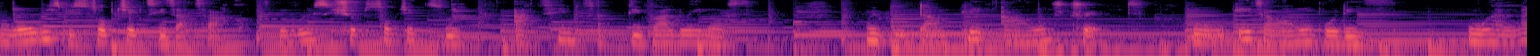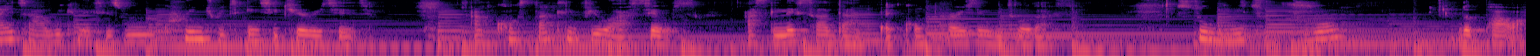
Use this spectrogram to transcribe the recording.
we will always be subject to his attack, we will always be subject to attempts at devaluing us we will downplay our own strength, we will hate our own bodies, we will highlight our weaknesses, we will cringe with insecurities, and constantly view ourselves as lesser than by comparison with others. So we need to draw the power.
